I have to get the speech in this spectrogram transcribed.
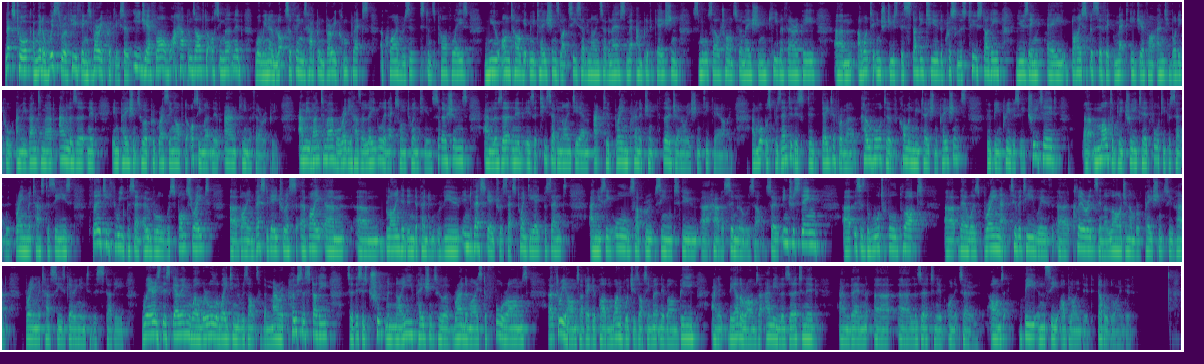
Let's talk. I'm going to whiz through a few things very quickly. So, EGFR, what happens after osimertinib? Well, we know lots of things happen, very complex acquired resistance pathways, new on target mutations like C797S, MET amplification, small cell transformation, chemotherapy, um, I want to introduce this study to you, the Chrysalis 2 study, using a bispecific MET EGFR antibody called amivantamab and lazertinib in patients who are progressing after osimertinib and chemotherapy. Amivantamab already has a label in exon 20 insertions, and lazertinib is a T790M active brain penetrant third generation TKI. And what was presented is data from a cohort of common mutation patients who've been previously treated, uh, multiply treated, 40% with brain metastases, 33% overall response rate uh, by investigator uh, by um, um, blinded independent review, investigator assessed 28%, and you see all subgroups seem to uh, have a similar result. So interesting. Uh, this is the waterfall plot. Uh, there was brain activity with uh, clearance in a large number of patients who had brain metastases going into this study. Where is this going? Well, we're all awaiting the results of the Mariposa study. So this is treatment naive patients who are randomized to four arms, uh, three arms, I beg your pardon, one of which is osimertinib arm B, and it, the other arms are ami lazertinib and then uh, uh, lazertinib on its own. Arms B and C are blinded, double blinded.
